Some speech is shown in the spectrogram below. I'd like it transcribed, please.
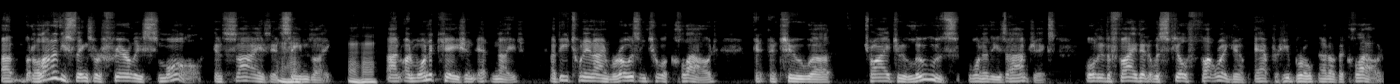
Uh, but a lot of these things were fairly small in size, it seemed like. Mhm. On, on one occasion at night, a B 29 rose into a cloud to uh, try to lose one of these objects, only to find that it was still following him after he broke out of the cloud.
